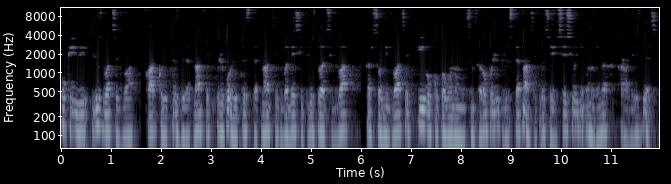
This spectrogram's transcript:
у Києві плюс 22, Харкові плюс 19, у Львові плюс 15, в Одесі плюс 22, в Херсоні 20 і в окупованому Симферополі плюс 15. Ось і все сьогодні у новинах Радіо СБС.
